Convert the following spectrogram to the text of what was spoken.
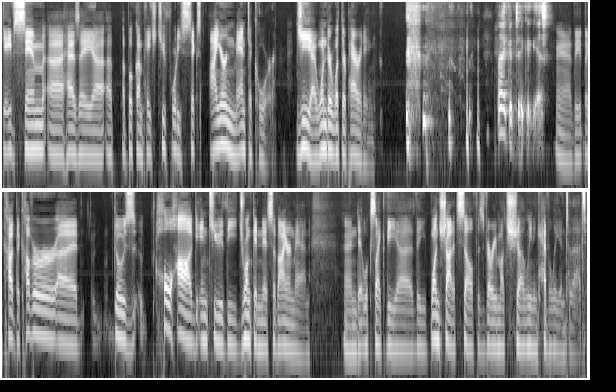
Dave Sim uh, has a, uh, a a book on page 246, Iron Manticore. Gee, I wonder what they're parodying. I could take a guess. Yeah, the the co- the cover uh, goes whole hog into the drunkenness of Iron Man, and it looks like the uh, the one shot itself is very much uh, leaning heavily into that.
